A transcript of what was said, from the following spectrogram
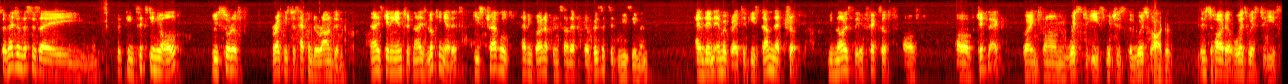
So imagine this is a 15, 16 year old who sort of rugby's just happened around him. Now he's getting into it. Now he's looking at it. He's travelled, having grown up in South Africa, visited New Zealand, and then emigrated. He's done that trip. He knows the effects of of of jet lag going from west to east, which is the worst one. Harder. Yes. It's harder, always west to east.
